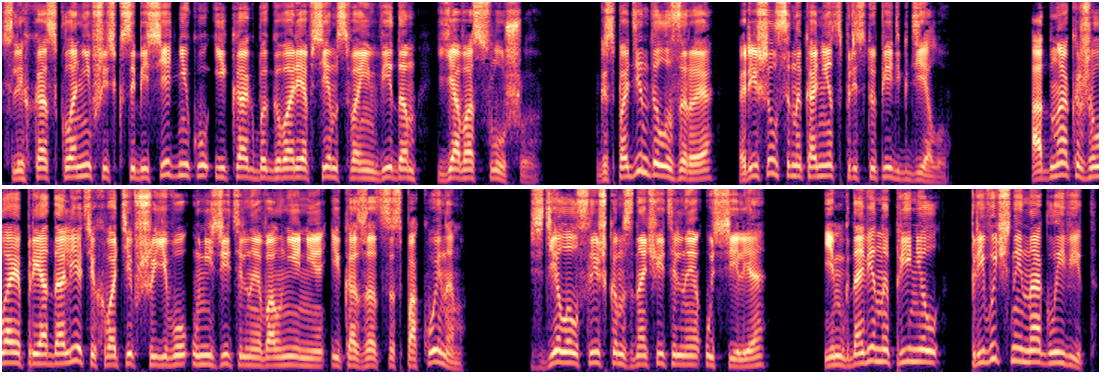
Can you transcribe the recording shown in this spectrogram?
слегка склонившись к собеседнику и как бы говоря всем своим видом «я вас слушаю» господин де Лазере решился наконец приступить к делу. Однако, желая преодолеть охватившее его унизительное волнение и казаться спокойным, сделал слишком значительное усилие и мгновенно принял привычный наглый вид,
